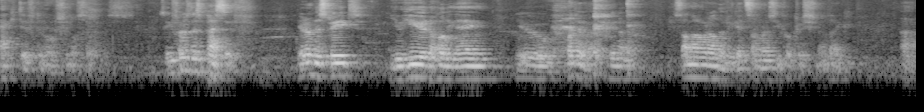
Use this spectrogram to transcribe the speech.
active devotional service. See, first is passive. You're on the street, you hear the holy name, you, whatever, you know, somehow or other we get some mercy for Krishna. Like, uh,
